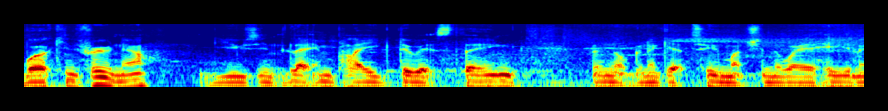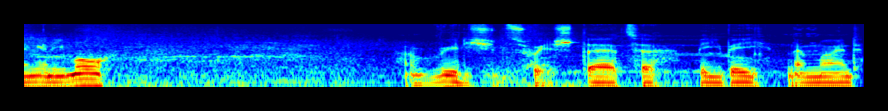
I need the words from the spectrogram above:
working through now, using letting plague do its thing. They're not going to get too much in the way of healing anymore. I really should switch there to BB. Never mind.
